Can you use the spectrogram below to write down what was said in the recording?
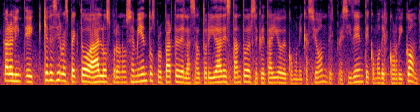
Carolyn, eh, ¿qué decir respecto a los pronunciamientos por parte de las autoridades, tanto del secretario de Comunicación, del presidente, como del Cordicom?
